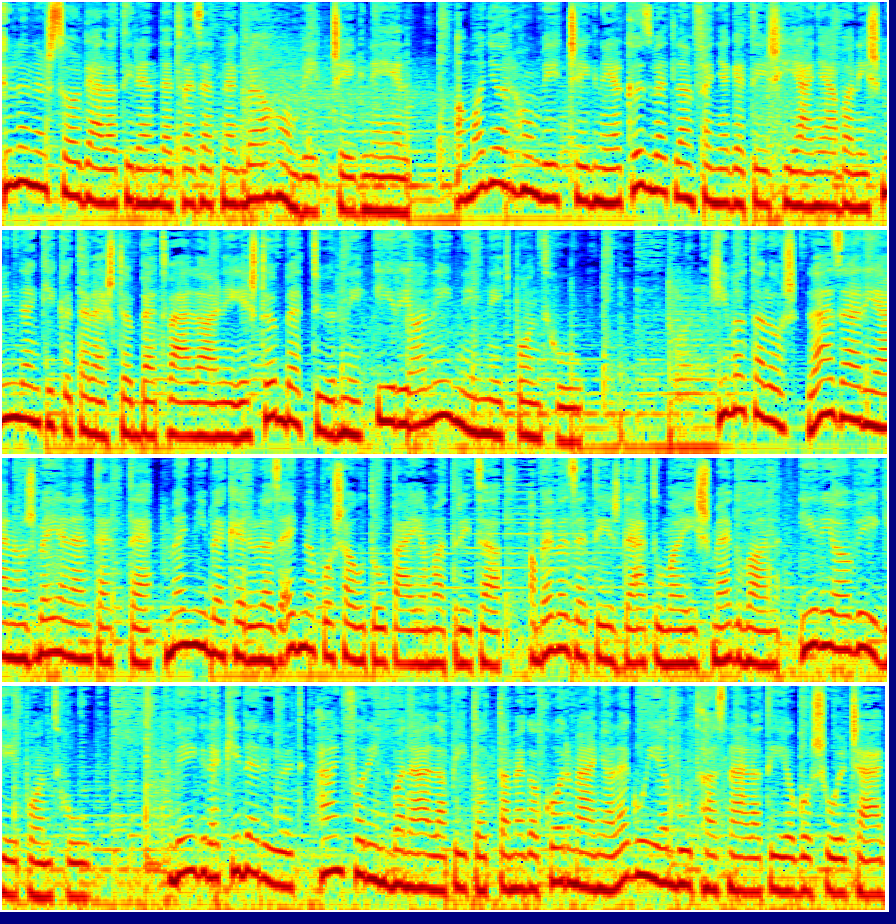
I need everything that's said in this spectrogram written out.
Különös szolgálati rendet vezetnek be a honvédségnél. A magyar honvédségnél közvetlen fenyegetés hiányában is mindenki köteles többet vállalni és többet tűrni, írja a 444.hu. Hivatalos, Lázár János bejelentette, mennyibe kerül az egynapos autópálya matrica, a bevezetés dátuma is megvan, írja a vg.hu. Végre kiderült, hány forintban állapította meg a kormány a legújabb úthasználati jogosultság,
